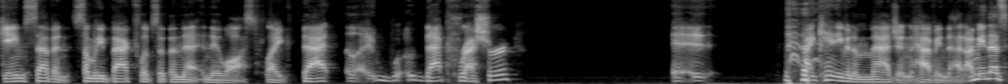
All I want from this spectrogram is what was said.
game 7, somebody backflips at the net and they lost. Like that uh, like, that pressure it, I can't even imagine having that. I mean, that's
